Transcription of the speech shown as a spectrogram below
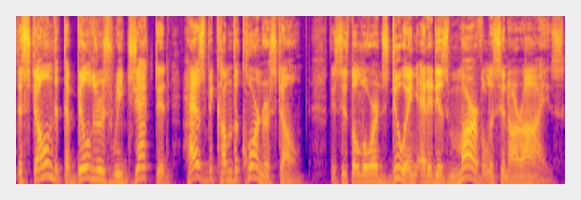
The stone that the builders rejected has become the cornerstone. This is the Lord's doing, and it is marvelous in our eyes.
